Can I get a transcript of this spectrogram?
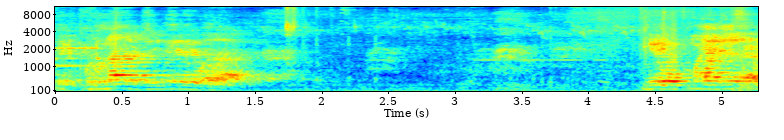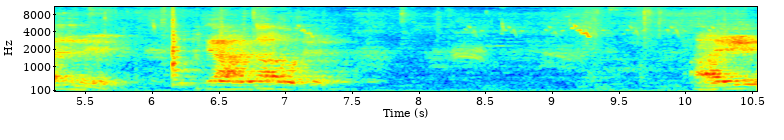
मी पुन्हा जिंकले बरा मी उपमा याच्यासाठी दिली ते अमिताभ होते आणि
